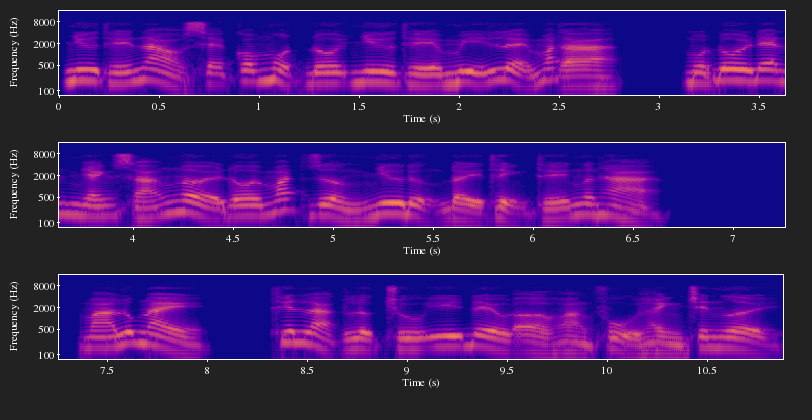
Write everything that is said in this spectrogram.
như thế nào sẽ có một đôi như thế mỹ lệ mắt ta, một đôi đen nhánh sáng ngời đôi mắt dường như đựng đầy thịnh thế ngân hà. Mà lúc này, thiên lạc lực chú ý đều ở hoàng phủ hành trên người,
